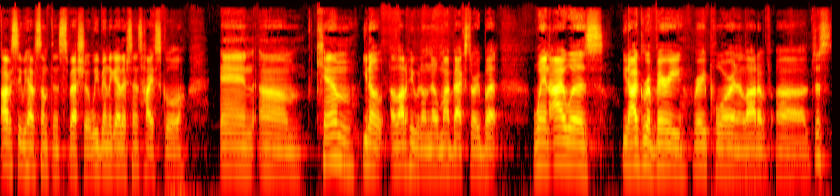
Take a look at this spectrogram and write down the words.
obviously we have something special. We've been together since high school, and um, Kim, you know, a lot of people don't know my backstory, but when I was, you know, I grew up very, very poor and a lot of uh, just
